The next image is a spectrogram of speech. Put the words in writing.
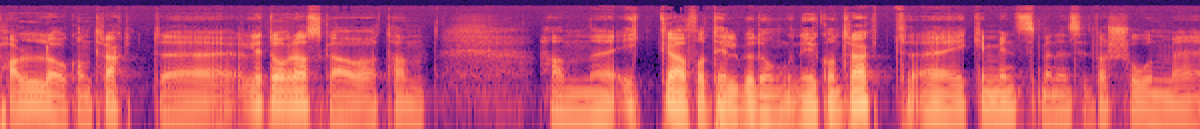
Palle og kontrakt. Uh, litt overraska av at han han ikke har fått tilbud om ny kontrakt, Uh, ikke minst med den situasjonen med,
